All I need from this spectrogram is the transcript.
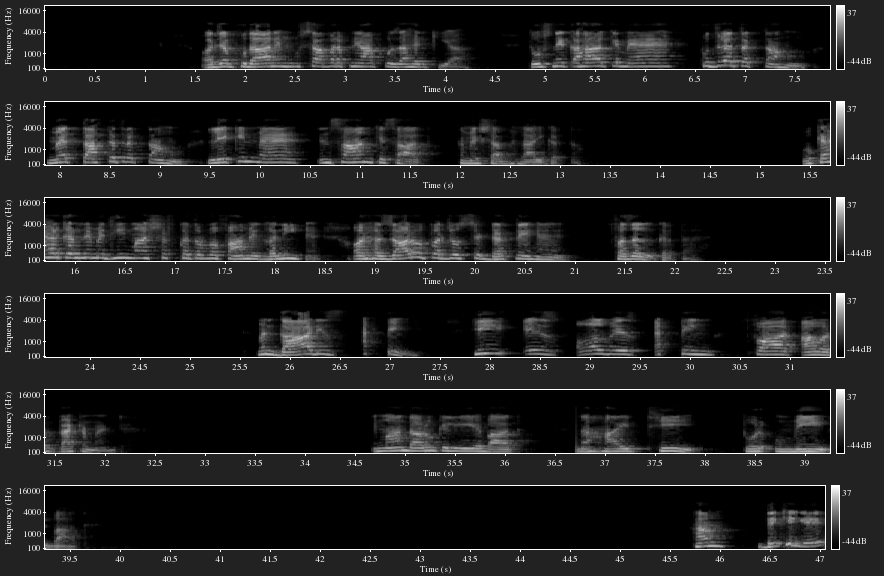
और जब खुदा ने मूसा पर अपने आप को ज़ाहिर किया तो उसने कहा कि मैं कुदरत रखता हूँ मैं ताकत रखता हूँ लेकिन मैं इंसान के साथ हमेशा भलाई करता हूँ वो कहर करने में धीमा शफकत और वफा में गनी है और हज़ारों पर जो उससे डरते हैं फजल करता है when God is acting, He is always acting for our betterment. ईमानदारों के लिए यह बात नहायत ही पुर उम्मीद बात है। हम देखेंगे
